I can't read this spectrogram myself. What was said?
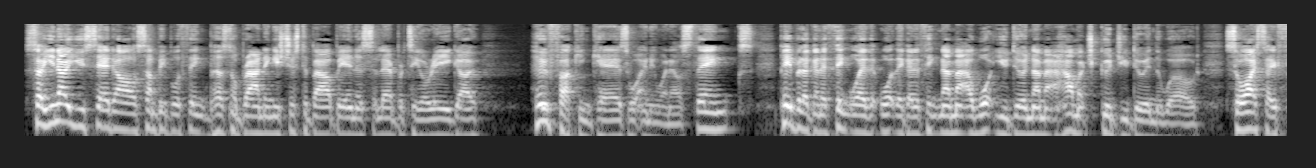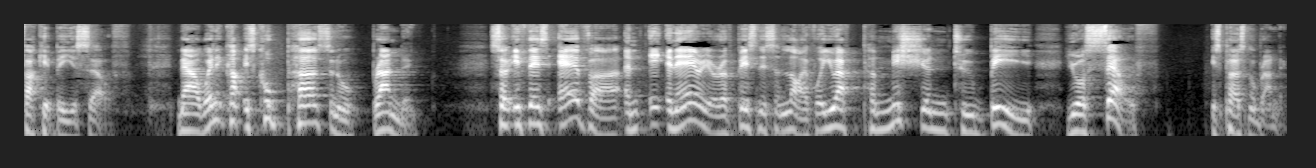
so, you know, you said, oh, some people think personal branding is just about being a celebrity or ego. Who fucking cares what anyone else thinks? People are going to think what they're going to think no matter what you do and no matter how much good you do in the world. So I say, fuck it, be yourself. Now, when it comes, it's called personal branding. So if there's ever an, an area of business and life where you have permission to be yourself, it's personal branding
